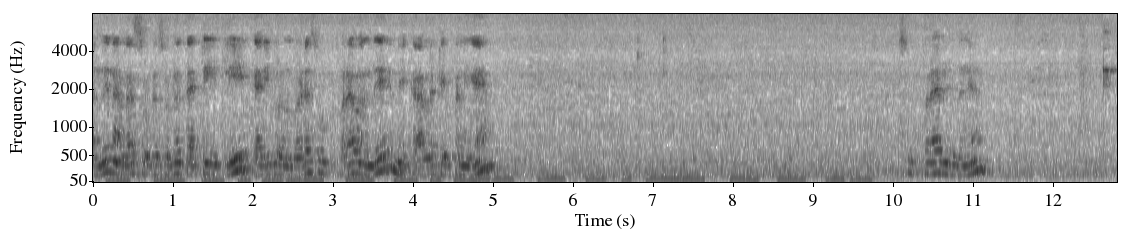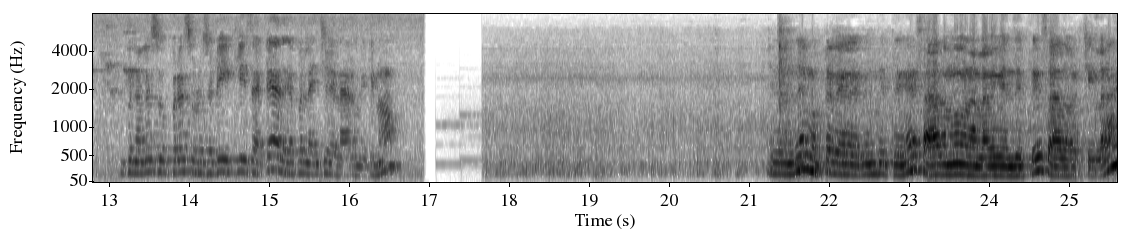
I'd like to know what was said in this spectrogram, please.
வந்து நல்லா சுட சுட தட்டி இட்லி கறி குழம்போட சூப்பராக வந்து இன்னைக்கு காலைல டிஃபனுங்க சூப்பராக இருக்குதுங்க. இப்போ நல்லா சூப்பராக சுட சுட இட்லி சாப்பிட்டு அதுக்கப்புறம் லஞ்சு வேலை ஆரம்பிக்கணும். இது வந்து முட்டை வெந்துட்டுங்க. சாதமும் நல்லாவே வெந்துட்டு சாதம் வச்சுக்கலாம்.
